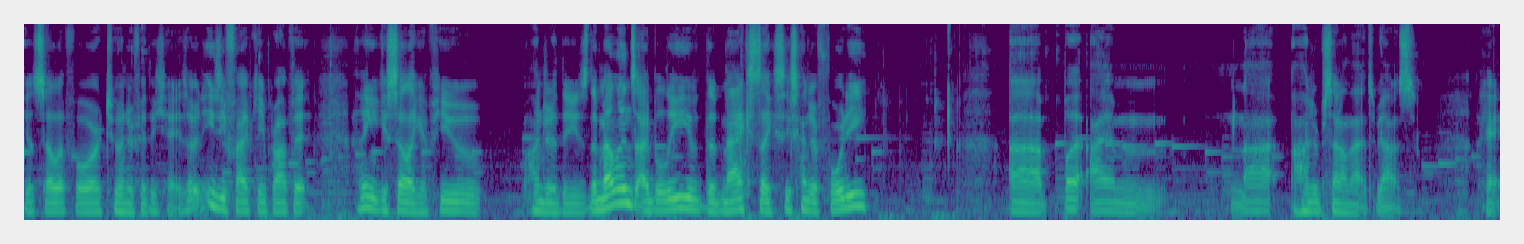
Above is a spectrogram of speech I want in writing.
You'll sell it for 250k. So an easy 5k profit. I think you can sell like a few hundred of these. The melons, I believe the max is like 640. Uh, but I am not 100% on that to be honest. Okay,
